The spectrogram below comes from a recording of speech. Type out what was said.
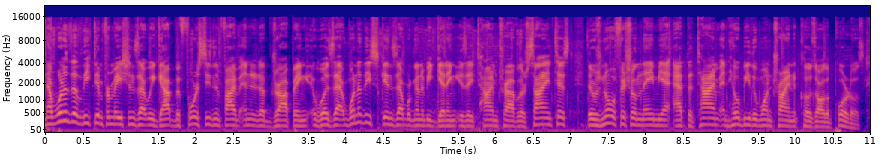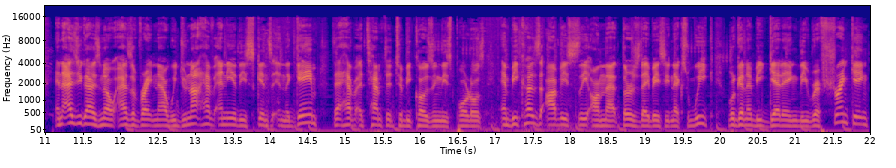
Now, one of the leaked informations that we got before Season 5 ended up dropping was that one of these skins that we're going to be getting is a time traveler scientist. There was no official name yet at the time, and he'll be the one trying to close all the portals. And as you guys know, as of right now, we do not have any of these skins in the game that have attempted to be closing these portals. And because obviously on that Thursday, basically next week, we're going to be getting the rift shrinking,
